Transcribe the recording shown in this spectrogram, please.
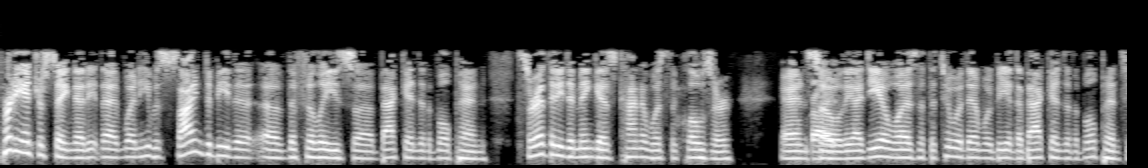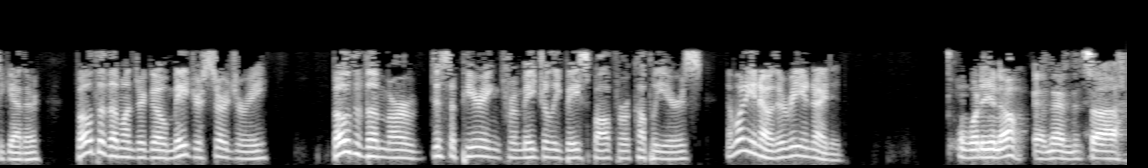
pretty interesting that he, that when he was signed to be the uh, the Phillies uh, back end of the bullpen, Seranthony Dominguez kind of was the closer, and right. so the idea was that the two of them would be at the back end of the bullpen together. Both of them undergo major surgery. Both of them are disappearing from Major League Baseball for a couple years And what do you know? They're reunited. What do you know? And then it's uh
